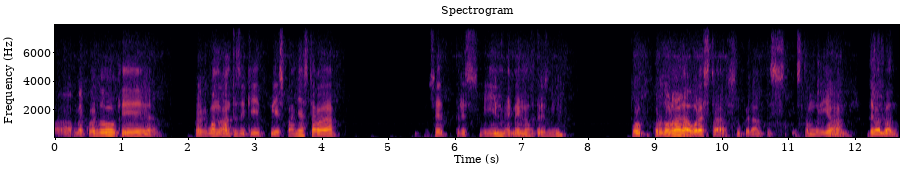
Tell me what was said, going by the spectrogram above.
ah, me acuerdo que, cuando antes de que fui a España estaba, no sé, 3 mil, menos de 3 mil por, dólar, ahora está súper alto, está muy ah, devaluado.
